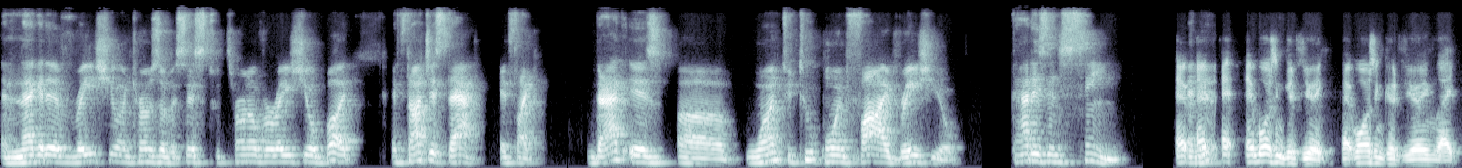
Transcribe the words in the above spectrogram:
a negative ratio in terms of assist to turnover ratio. But it's not just that. It's like that is a one to 2.5 ratio. That is insane. It, it, it, it, wasn't good viewing. It wasn't good viewing. Like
